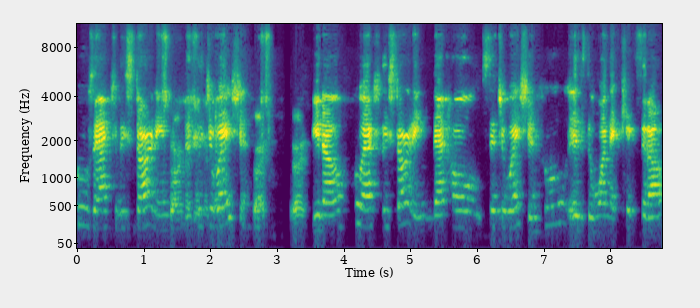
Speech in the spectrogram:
who's actually starting, starting the situation. Right. Right. You know, who actually starting that whole situation? Who is the one that kicks it off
